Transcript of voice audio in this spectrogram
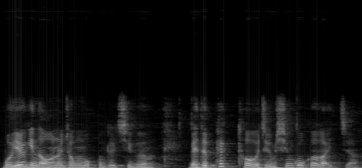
뭐 여기 나오는 종목군들 지금 매드팩토 지금 신고가가 있죠.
